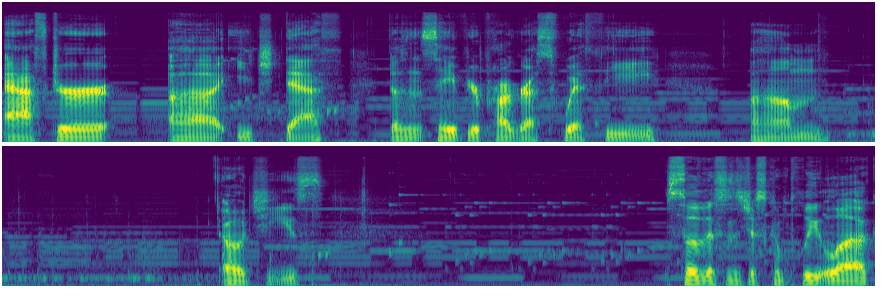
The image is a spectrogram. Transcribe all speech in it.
after uh, each death doesn't save your progress with the um oh geez. So this is just complete luck.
